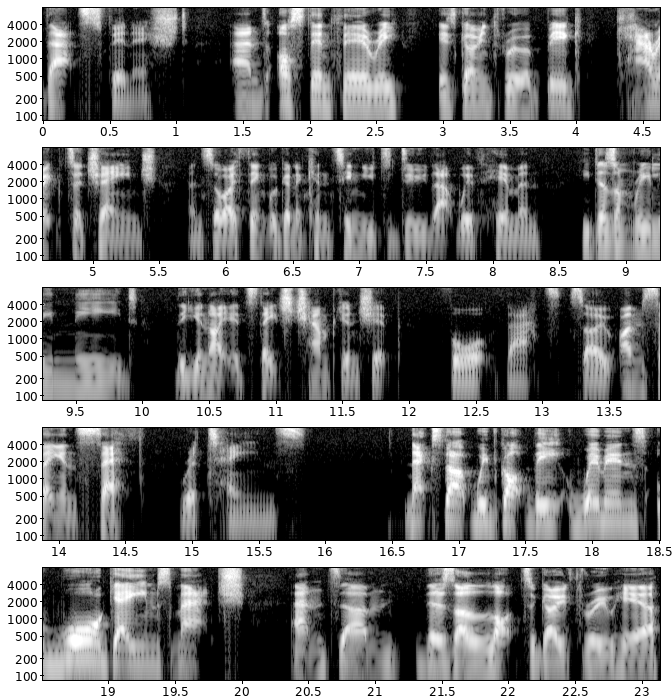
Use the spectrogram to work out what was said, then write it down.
that's finished. And Austin Theory is going through a big character change. And so I think we're going to continue to do that with him. And he doesn't really need the United States Championship for that. So I'm saying Seth retains. Next up, we've got the women's War Games match. And um, there's a lot to go through here.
